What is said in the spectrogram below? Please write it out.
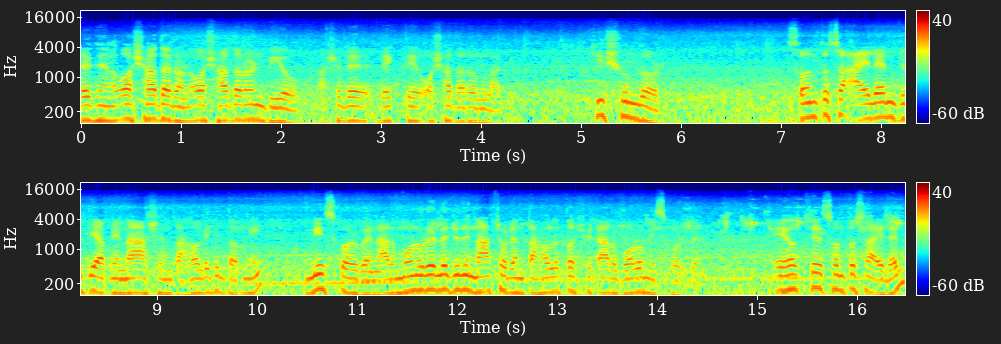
দেখেন, অসাধারণ অসাধারণ ভিউ। আসলে দেখতে অসাধারণ লাগে। কি সুন্দর। সন্তোষা আইল্যান্ড যদি আপনি না আসেন, তাহলে কিন্তু আপনি মিস করবেন। আর মনোরেলে যদি না চড়েন, তাহলে তো সেটা আরও বড় মিস করবেন। এ হচ্ছে সন্তোষা আইল্যান্ড।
